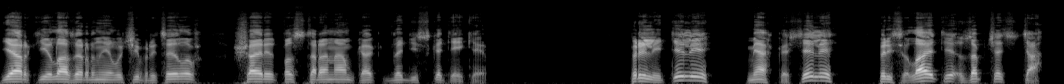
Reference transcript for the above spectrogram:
Яркие лазерные лучи прицелов шарят по сторонам, как на дискотеке. Прилетели, мягко сели, присылайте запчастя.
